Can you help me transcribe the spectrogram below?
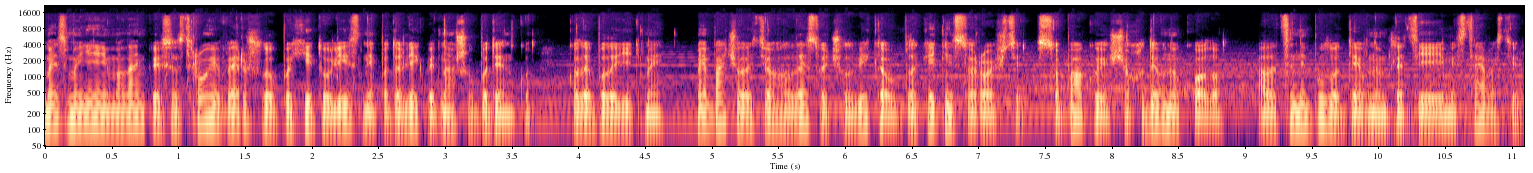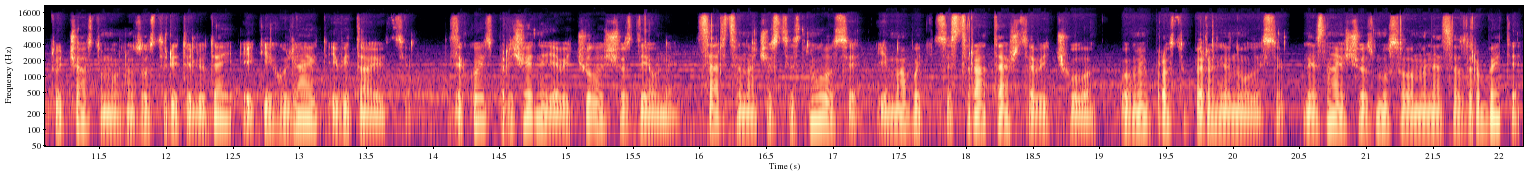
Ми з моєю маленькою сестрою вирушили у похід у ліс неподалік від нашого будинку, коли були дітьми. Ми бачили цього лисого чоловіка у блакитній сорочці з собакою, що ходив навколо, але це не було дивним для цієї місцевості. Тут часто можна зустріти людей, які гуляють і вітаються. З якоїсь причини я відчула щось дивне. Серце наче стиснулося, і, мабуть, сестра теж це відчула, бо ми просто переглянулися. Не знаю, що змусило мене це зробити.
